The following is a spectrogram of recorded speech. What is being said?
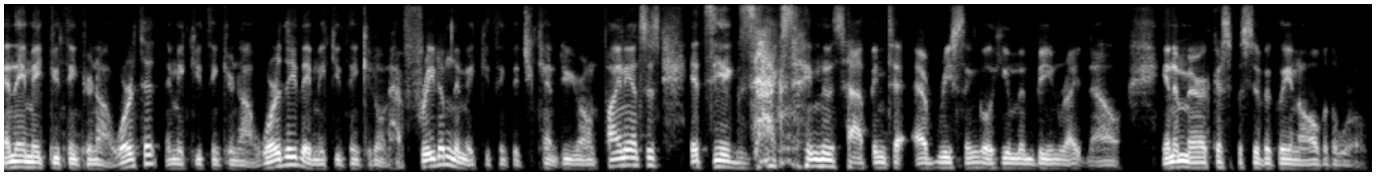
And they make you think you're not worth it. They make you think you're not worthy. They make you think you don't have freedom. They make you think that you can't do your own finances. It's the exact same that's happening to every single human being right now in America, specifically, and all over the world.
